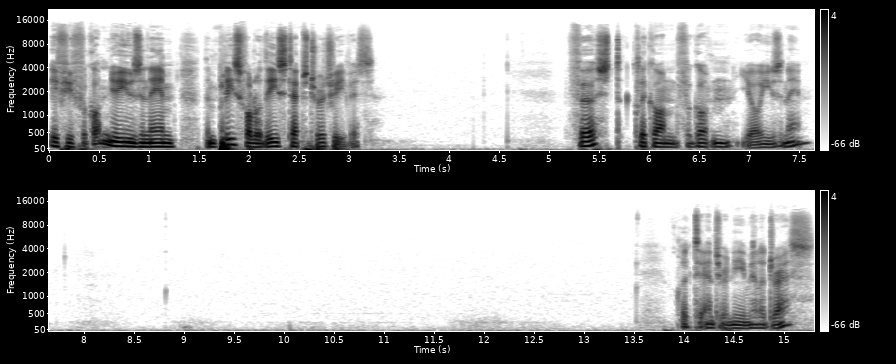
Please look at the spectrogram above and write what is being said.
If you've forgotten your username, then please follow these steps to retrieve it. First, click on Forgotten your username. Click to enter an email address.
